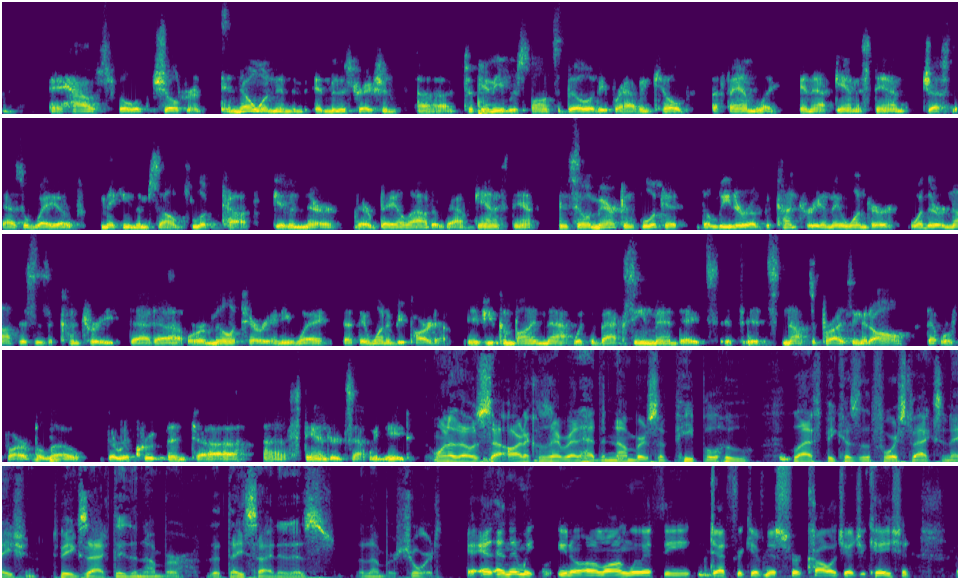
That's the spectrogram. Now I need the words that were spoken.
a house full of children. And no one in the administration uh, took any responsibility for having killed a family in Afghanistan just as a way of making themselves look tough given their, their bailout of Afghanistan. And so Americans look at the leader of the country and they wonder whether or not this is a country that, uh, or a military anyway, that they want to be part of. And if you combine that with the vaccine mandates, it's, it's not surprising at all that we're far below the recruitment uh, uh, standards that we need. One of those uh, articles I read had the numbers of people who left because of the forced vaccination to be exactly the number that they cited as the number short. And, and, then we, you know, along with the debt forgiveness for college education,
